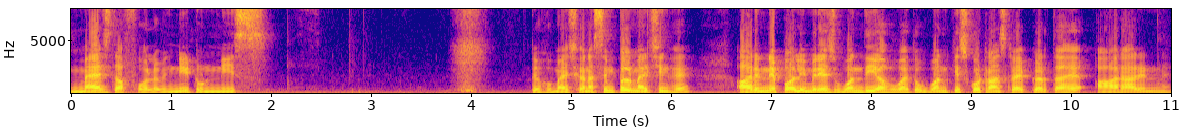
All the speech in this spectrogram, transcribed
match the following NEET उन्नीस देखो मैच करना सिंपल मैचिंग है। आरएनए पॉलीमरेज वन दिया हुआ है तो वन किसको ट्रांसक्राइब करता है? R R N A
